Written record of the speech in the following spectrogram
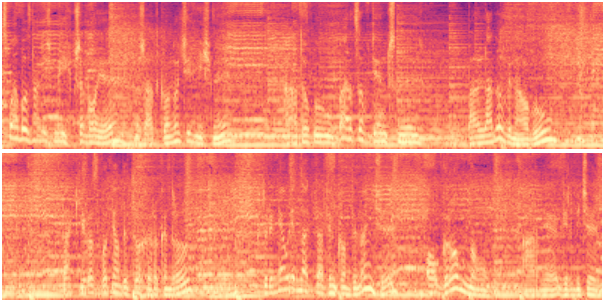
Słabo znaliśmy ich przeboje, rzadko nuciliśmy, a to był bardzo wdzięczny, balladowy na ogół, taki rozwodniony trochę rock'n'roll, który miał jednak na tym kontynencie ogromną armię wielbicieli.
